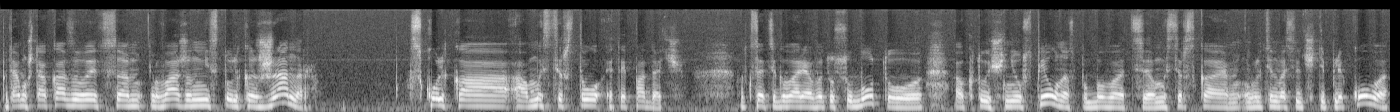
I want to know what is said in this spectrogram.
Потому что, оказывается, важен не столько жанр, сколько а, мастерство этой подачи. Вот, кстати говоря, в эту субботу, э, кто еще не успел у нас побывать, э, мастерская Валентина Васильевича Теплякова,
